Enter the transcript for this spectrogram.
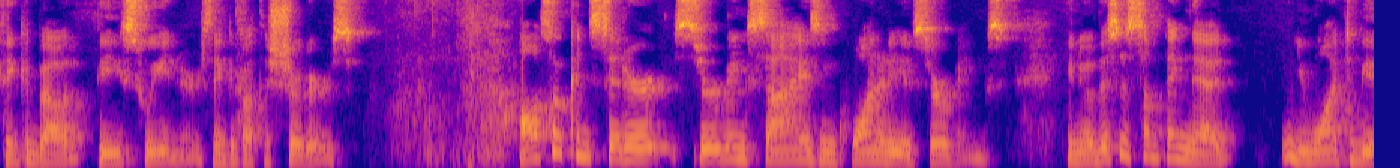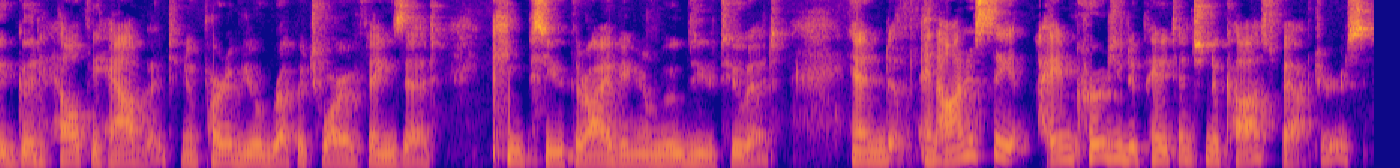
think about the sweeteners, think about the sugars. Also consider serving size and quantity of servings. You know, this is something that you want to be a good healthy habit you know part of your repertoire of things that keeps you thriving or moves you to it. And and honestly i encourage you to pay attention to cost factors.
